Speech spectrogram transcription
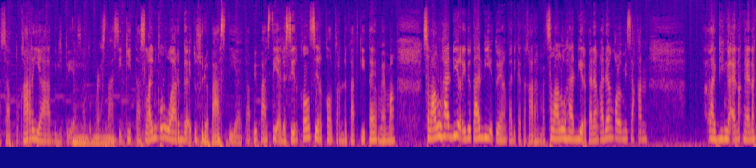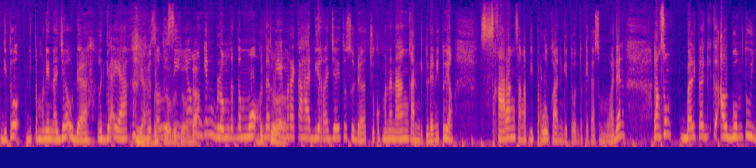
satu karya begitu ya, satu Mhm. prestasi kita. Selain keluarga itu sudah pasti ya, tapi pasti ada circle-circle terdekat kita yang memang selalu hadir. Itu tadi itu yang tadi kata Kak Rahmat, selalu hadir. Kadang-kadang kalau misalkan lagi nggak enak nggak enak gitu ditemenin aja udah lega ya. Iya, betul, solusinya betul. Mungkin belum ketemu Betul. tapi mereka hadir aja itu sudah cukup menenangkan gitu. Dan itu yang sekarang sangat diperlukan gitu untuk kita semua. Dan langsung balik lagi ke album 7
